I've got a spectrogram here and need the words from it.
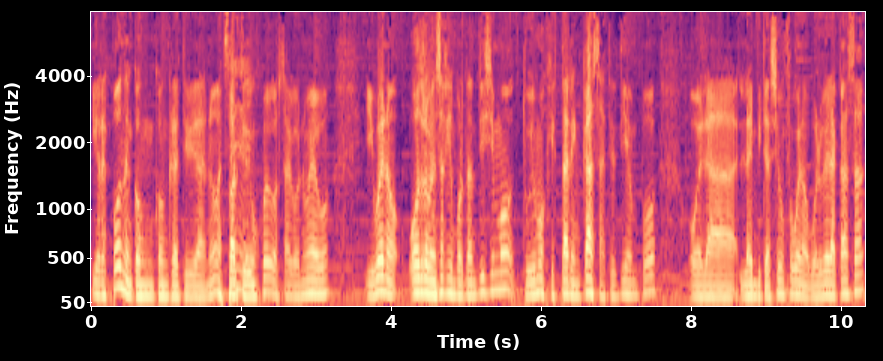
y responden con, con creatividad, ¿no? Es parte de un juego, es algo nuevo. Y bueno, otro mensaje importantísimo, tuvimos que estar en casa este tiempo, o la, la invitación fue, bueno, volver a casa.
